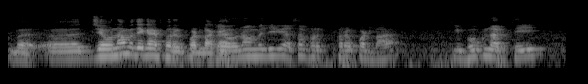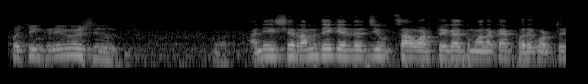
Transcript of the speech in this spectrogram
बरं. अं, जेवणामध्ये काय फरक पडला जेवणामध्ये बी असा फरक फरक पडला की भूक लागते पचनक्रिया व्यवस्थित होती. आणि शरीरामध्ये एक एनर्जी उत्साह वाटतोय काय? तुम्हाला काय फरक वाटतोय?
